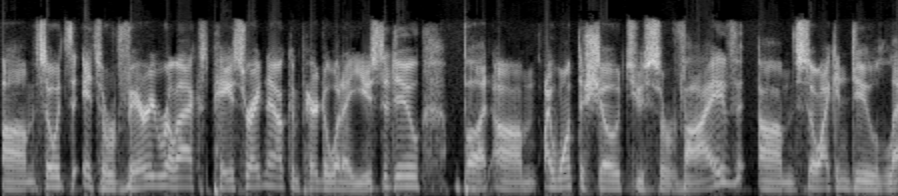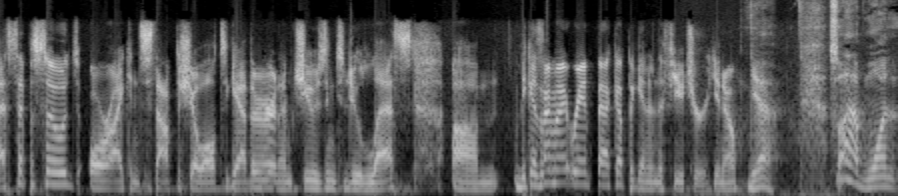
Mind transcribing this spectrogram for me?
Um, so it's it's a very relaxed pace right now compared to what I used to do, but um, I want the show to survive um, so I can do less episodes or I can stop the show altogether and I'm choosing to do less um, because I might ramp back up again in the future, you know? Yeah. So I have one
